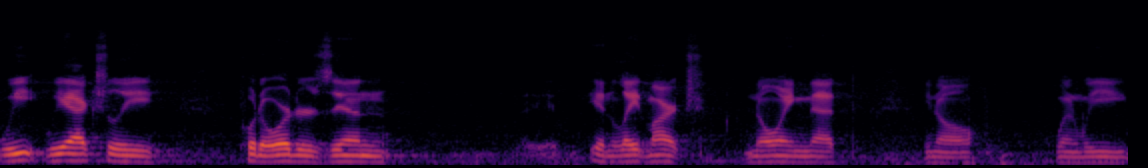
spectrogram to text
we, we actually put orders in, in late March, knowing that, you know, when we,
